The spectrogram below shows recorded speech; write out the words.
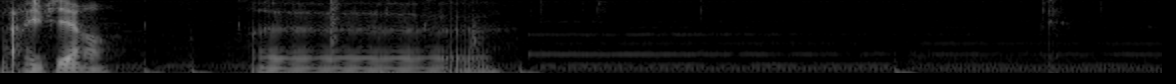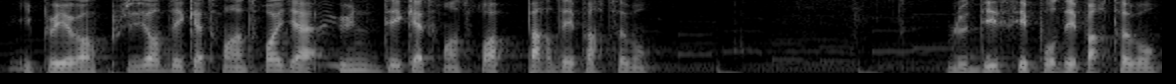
La rivière. Hein. Euh, il peut y avoir plusieurs D83. Il y a une D83 par département. Le D, c'est pour département.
